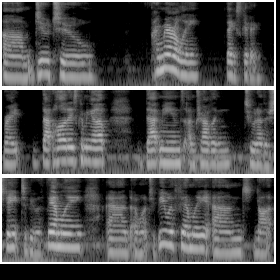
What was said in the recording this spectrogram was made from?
um, due to primarily Thanksgiving, right? That holiday's coming up. That means I'm traveling to another state to be with family and I want to be with family and not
